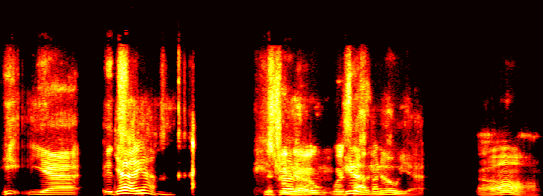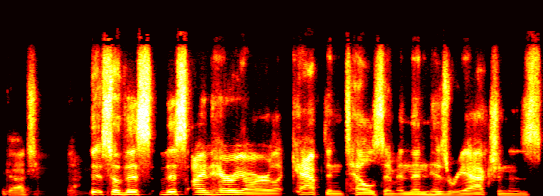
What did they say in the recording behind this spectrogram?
he, yeah, it's, Yeah, yeah. He's Does he know to. what's he doesn't happened? know yet. Oh, gotcha. So this this Einherjar like captain tells him, and then his reaction is,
